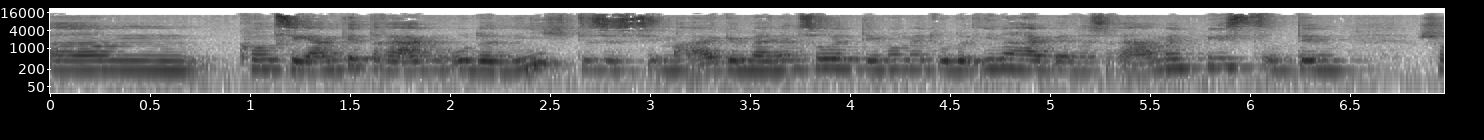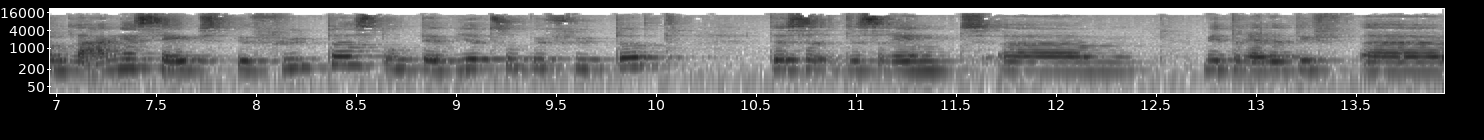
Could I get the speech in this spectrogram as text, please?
ähm, konzerngetragen oder nicht, das ist im Allgemeinen so, in dem Moment, wo du innerhalb eines Rahmens bist und den schon lange selbst befütterst und der wird so befüttert, das, das rennt ähm, mit relativ, äh,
